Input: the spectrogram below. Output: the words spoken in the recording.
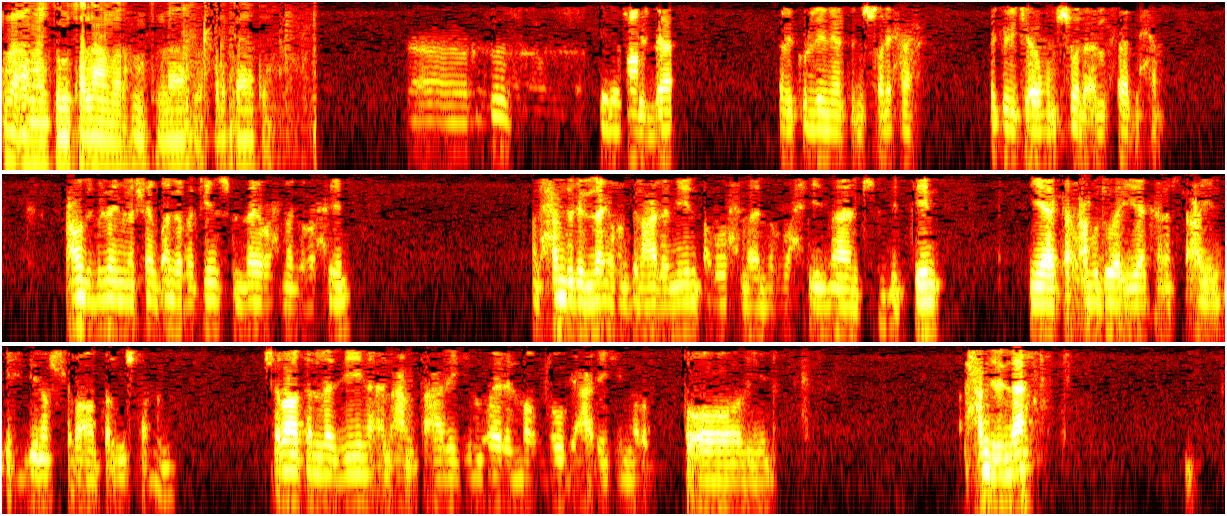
Waalaikumsalam warahmatullahi wabarakatuh. خذ بالله ولكل نية صالحة. لكي جاءهم الصلاة الفاتحة. أعوذ بالله من الشيطان الرجيم. بسم الله الرحمن الرحيم. الحمد لله رب العالمين. الرحمن الرحيم. مالك يوم الدين. إياك نعبد وإياك نستعين. اهدنا الصراط المستقيم. صراط الذين أنعمت عليهم غير المغضوب عليهم ولا الضالين Alhamdulillah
